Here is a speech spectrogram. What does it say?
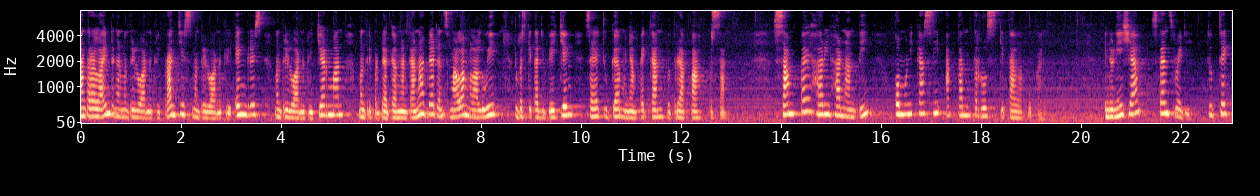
antara lain dengan Menteri Luar Negeri Prancis, Menteri Luar Negeri Inggris, Menteri Luar Negeri Jerman, Menteri Perdagangan Kanada, dan semalam melalui dubes kita di Beijing, saya juga menyampaikan beberapa pesan. Sampai hari H nanti, komunikasi akan terus kita lakukan. Indonesia stands ready to take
